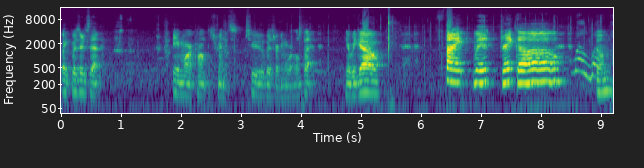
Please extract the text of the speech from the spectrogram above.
like wizards that gave more accomplishments to the wizarding world, but here we go. Fight with Draco. Well, well, Dum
